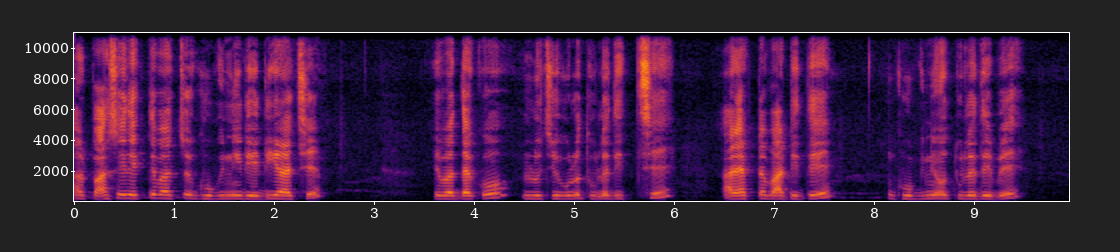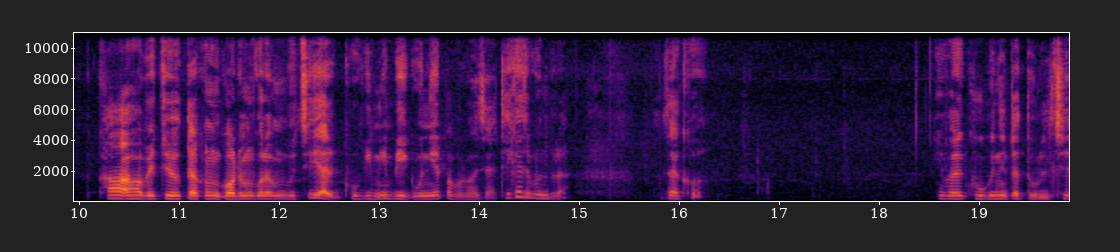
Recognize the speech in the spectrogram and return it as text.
আর পাশেই দেখতে পাচ্ছ ঘুগনি রেডি আছে। এবার দেখো লুচিগুলো তুলে দিচ্ছে আর একটা বাটিতে ঘুগনিও তুলে দেবে। খাওয়া হবে যেহেতু এখন গরম গরম লুচি আর ঘুগনি, বেগুনি আর পাঁপড় ভাজা। ঠিক আছে বন্ধুরা? দেখো। এবারে ঘুগনিটা তুলছে।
